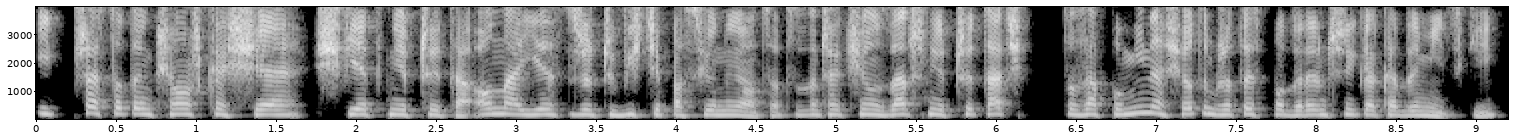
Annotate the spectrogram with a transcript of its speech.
I przez to tę książkę się świetnie czyta. Ona jest rzeczywiście pasjonująca. To znaczy, jak się ją zacznie czytać, to zapomina się o tym, że to jest podręcznik akademicki.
